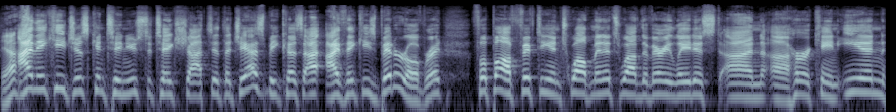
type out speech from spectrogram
Yeah. I think he just continues to take shots at the Jazz because I, I think he's bitter over it. Football 50 and 12 minutes. We'll have the very latest on uh, Hurricane Ian.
